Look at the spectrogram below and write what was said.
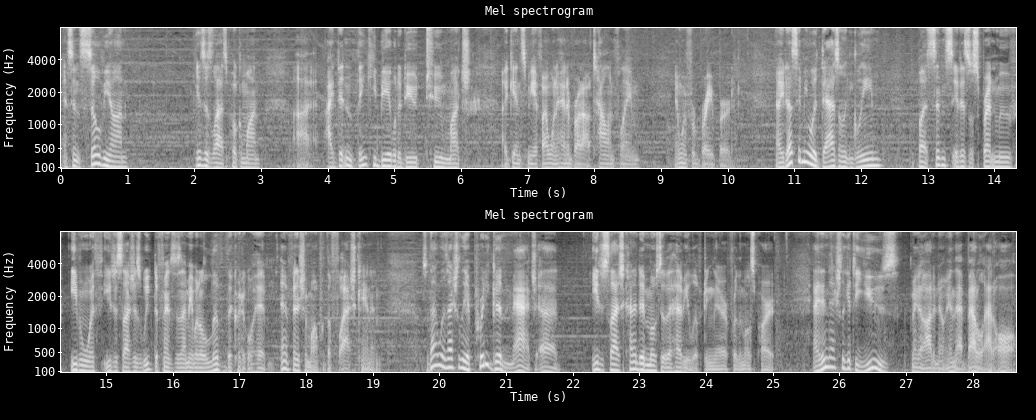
And since Sylveon is his last Pokemon, uh, I didn't think he'd be able to do too much against me if I went ahead and brought out Talonflame and went for Brave Bird. Now he does hit me with Dazzling Gleam, but since it is a spread move, even with Aegislash's weak defenses, I'm able to live the critical hit and finish him off with a Flash Cannon. So that was actually a pretty good match. Uh, Aegislash kind of did most of the heavy lifting there for the most part. And I didn't actually get to use Mega Audino in that battle at all.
